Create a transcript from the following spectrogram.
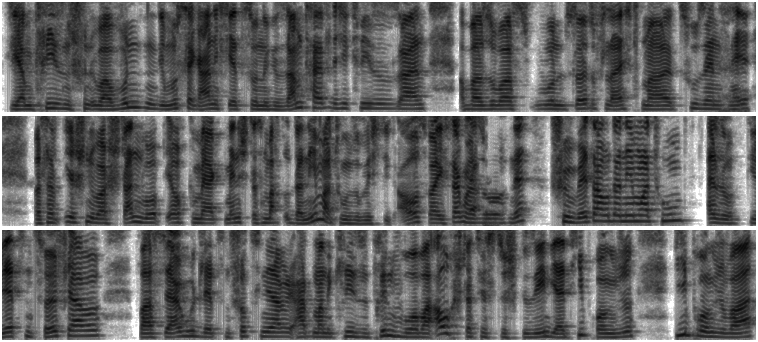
sie haben Krisen schon überwunden, die muss ja gar nicht jetzt so eine gesamtheitliche Krise sein, aber sowas, wo uns Leute vielleicht mal zusenden, hey, was habt ihr schon überstanden, wo habt ihr auch gemerkt, Mensch, das macht Unternehmertum so richtig aus, weil ich sag mal so, ne, Schönwetterunternehmertum, also die letzten zwölf Jahre war es sehr gut, die letzten 14 Jahre hat man eine Krise drin, wo aber auch statistisch gesehen die IT-Branche die Branche war,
